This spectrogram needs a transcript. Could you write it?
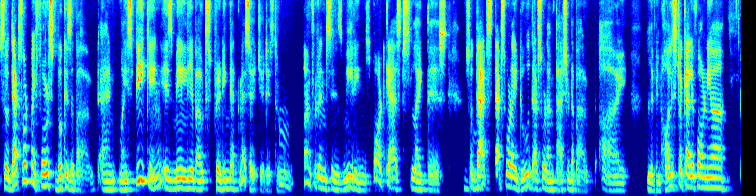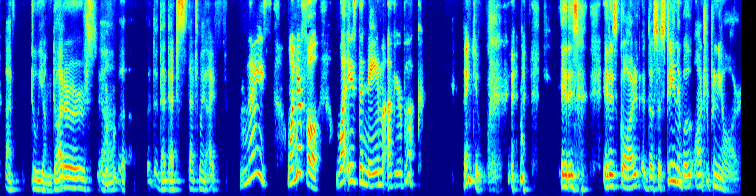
So that's what my first book is about. And my speaking is mainly about spreading that message. It is through mm conferences, meetings, podcasts like this. So mm-hmm. that's that's what I do. That's what I'm passionate about. I live in Hollister, California. I have two young daughters. Mm-hmm. uh, that that's that's my life. Nice, wonderful. What is the name of your book? Thank you. it is it is called the Sustainable Entrepreneur.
